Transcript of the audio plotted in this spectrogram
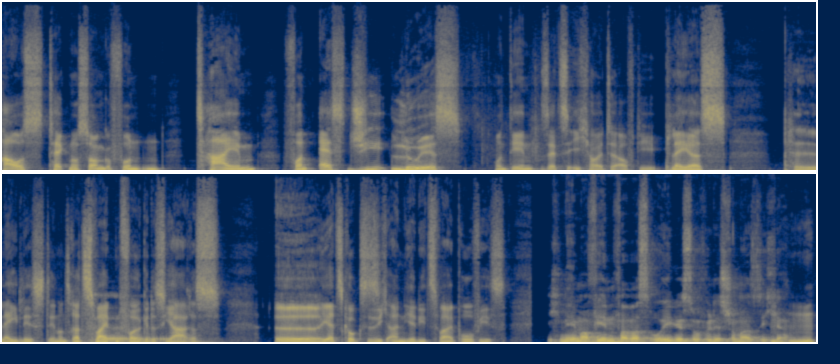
House-Techno-Song gefunden, Time von S.G. Lewis. Und den setze ich heute auf die Players Playlist in unserer zweiten Folge des Jahres. Äh, jetzt guckt sie sich an hier, die zwei Profis. Ich nehme auf jeden Fall was Ruhiges, so viel ist schon mal sicher. Mhm.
